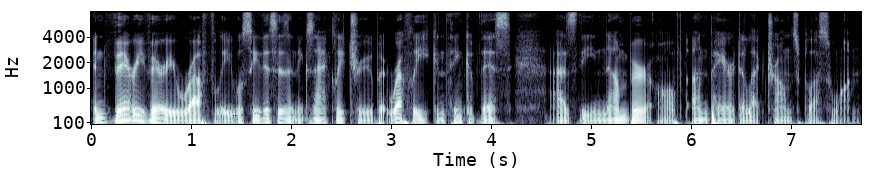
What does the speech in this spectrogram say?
And very, very roughly, we'll see this isn't exactly true, but roughly you can think of this as the number of unpaired electrons plus one.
